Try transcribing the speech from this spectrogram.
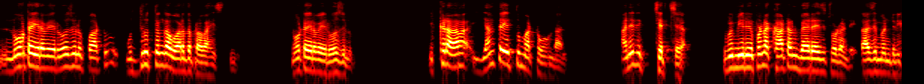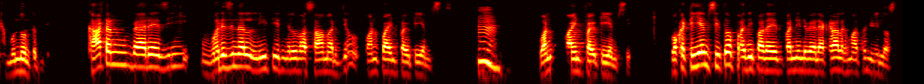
నూట ఇరవై రోజుల పాటు ఉధృతంగా వరద ప్రవహిస్తుంది. నూట ఇరవై రోజులు. ఇక్కడ ఎంత ఎత్తు మట్టం ఉండాలి అనేది చర్చ. ఇప్పుడు మీరు ఎప్పుడన్నా కాటన్ బ్యారేజీ చూడండి రాజమండ్రికి ముందు ఉంటుంది కాటన్ బ్యారేజీ ఒరిజినల్ నీటి నిల్వ సామర్థ్యం one point five TMC one point five TMC ఒక టీఎంసీతో పది పదహైదు పన్నెండు వేల ఎకరాలకు మాత్రం నీళ్ళు వస్తాయి.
